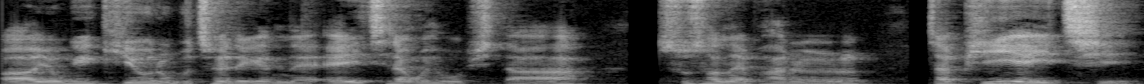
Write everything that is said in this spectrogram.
아, 여기 기호를 붙여야 되겠네. H라고 해봅시다. 수선의 발을. 자, BH.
